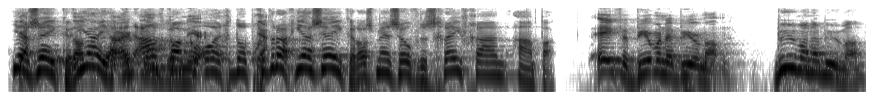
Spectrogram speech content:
Ja, zeker. Dat, ja, ja. En aanpakken op, op gedrag. Ja. zeker. Als mensen over de schreef gaan, aanpakken. Even buurman en buurman. Buurman en buurman.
